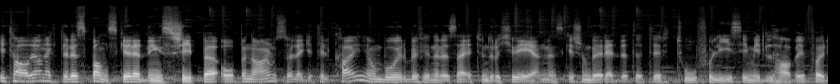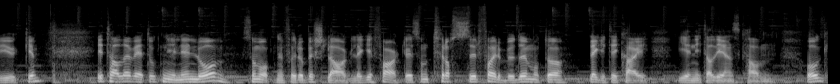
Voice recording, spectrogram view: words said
Italia nekter det spanske redningsskipet Open Arms å legge til kai. Om bord befinner det seg 121 mennesker som ble reddet etter to forlis i Middelhavet i forrige uke. Italia vedtok nylig en lov som åpner for å beslaglegge fartøy som trosser forbudet mot å legge til kai i en italiensk havn, og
